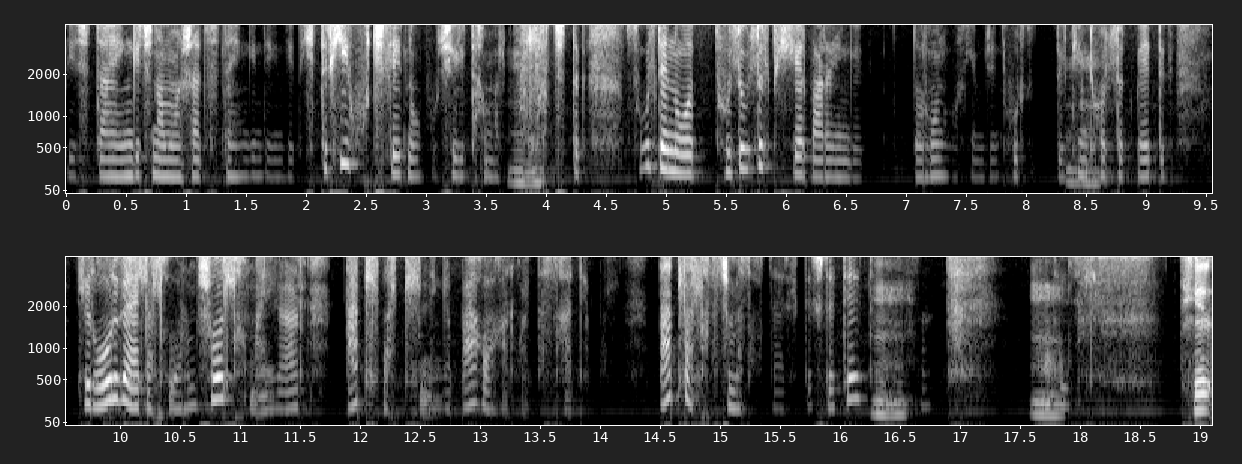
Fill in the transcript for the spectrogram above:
би өстой ингэж ном уншаад өстой ингэн тэгэгээд хитрхи хүчлээд нөгөө бүшигд тахын бол залхацдаг. Сүүлдээ нөгөө төлөвлөлт гэхээр бараг ингэ дургуун хүрх хэмжээнд хүрдэг тийм тохиолдлууд байдаг. Тэгэхээр өөрийгөө аль болох урамшуулах маягаар дадал болтол нь ингээ баг багаар гой тасгаад явбал дадал болоход ч юм бас хугацаа хэрэгтэй шүү дээ тий. Тэгэхээр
